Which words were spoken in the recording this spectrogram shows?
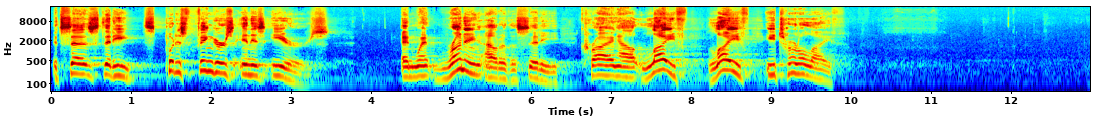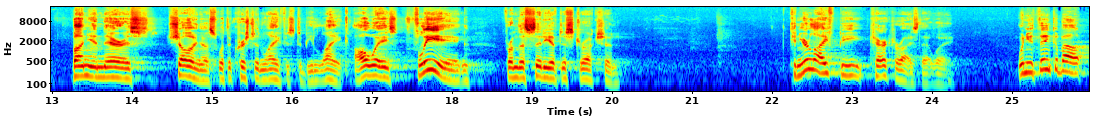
It says that he put his fingers in his ears and went running out of the city, crying out, Life, life, eternal life. Bunyan there is showing us what the Christian life is to be like, always fleeing from the city of destruction. Can your life be characterized that way? When you think about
